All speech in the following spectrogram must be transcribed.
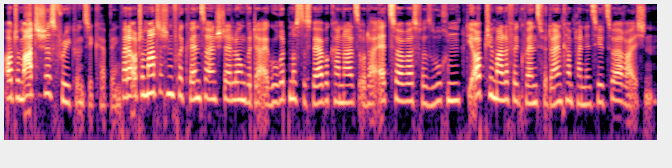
Automatisches Frequency Capping. Bei der automatischen Frequenzeinstellung wird der Algorithmus des Werbekanals oder Ad-Server Servers versuchen, die optimale Frequenz für dein Kampagnenziel zu erreichen.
